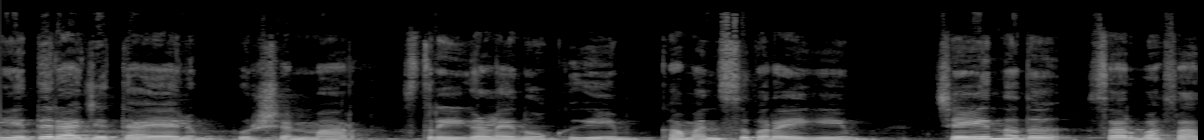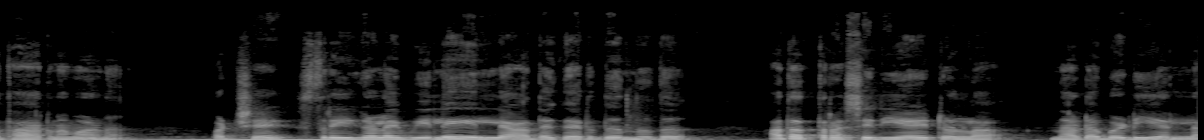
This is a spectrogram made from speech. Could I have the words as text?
ഏത് രാജ്യത്തായാലും പുരുഷന്മാർ സ്ത്രീകളെ നോക്കുകയും കമൻസ് പറയുകയും ചെയ്യുന്നത് സർവസാധാരണമാണ്. പക്ഷേ സ്ത്രീകളെ വിലയില്ലാതെ കരുതുന്നത് അതത്ര ശരിയായിട്ടുള്ള നടപടിയല്ല.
